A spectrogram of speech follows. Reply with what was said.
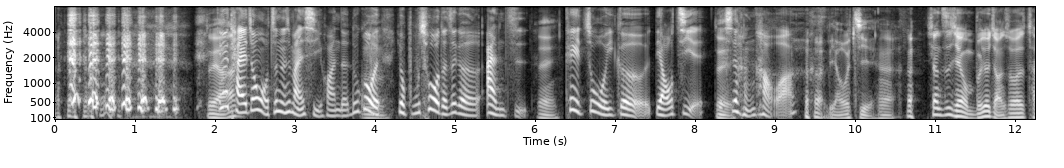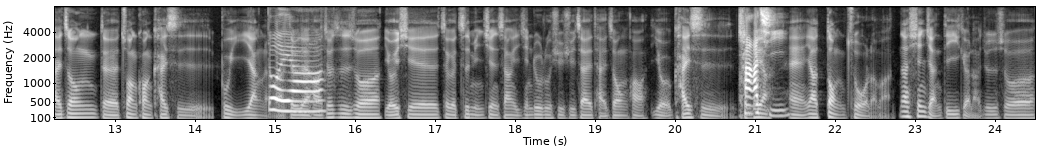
对啊，因为台中我真的是蛮喜欢的。如果嗯有不错的这个案子，对可以做一个了解，对也是很好啊。了解，嗯，像之前我们不就讲说台中的状况开始不一样了，对啊对不对哈？就是说有一些这个知名建商已经陆陆续续在台中哈有开始插旗哎，要动作了嘛。那先讲第一个啦，就是说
